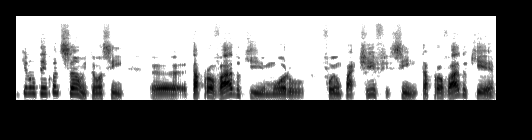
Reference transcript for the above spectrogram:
porque não tem condição. Então, assim, está uh, provado que Moro foi um patife? Sim. Está provado que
